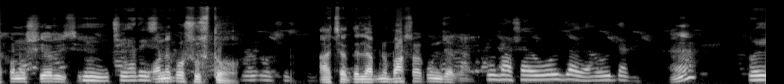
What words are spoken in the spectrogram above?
এখনও শেয়ার হয়েছে হুম চেয়ার দিয়েছে অনেক অসুস্থ? আচ্ছা তাহলে আপনি বাসা কোন জায়গায়? বাসায় ওই জায়গায় ওই দাঁড়ে হ্যাঁ? ওই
